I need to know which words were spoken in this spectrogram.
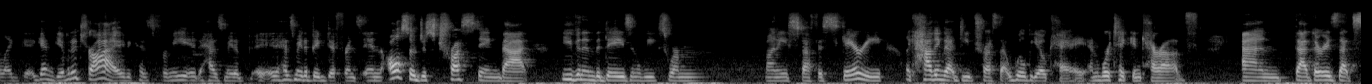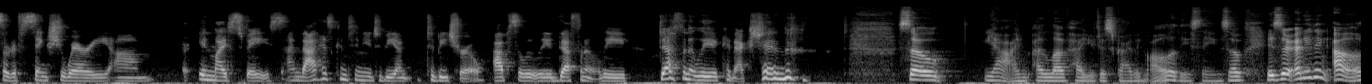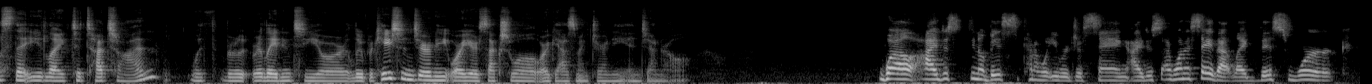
like again give it a try because for me it has made a it has made a big difference in also just trusting that even in the days and weeks where money stuff is scary like having that deep trust that we'll be okay and we're taken care of and that there is that sort of sanctuary um, in my space and that has continued to be to be true absolutely definitely definitely a connection so yeah, I, I love how you're describing all of these things. So, is there anything else that you'd like to touch on with re- relating to your lubrication journey or your sexual orgasmic journey in general? Well, I just, you know, based kind of what you were just saying, I just, I want to say that like this work,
